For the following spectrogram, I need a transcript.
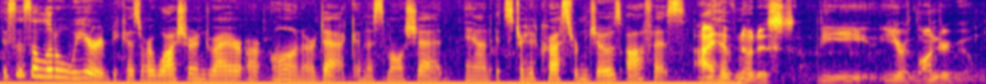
This is a little weird because our washer and dryer are on our deck in a small shed, and it's straight across from Joe's office. I have noticed the your laundry room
